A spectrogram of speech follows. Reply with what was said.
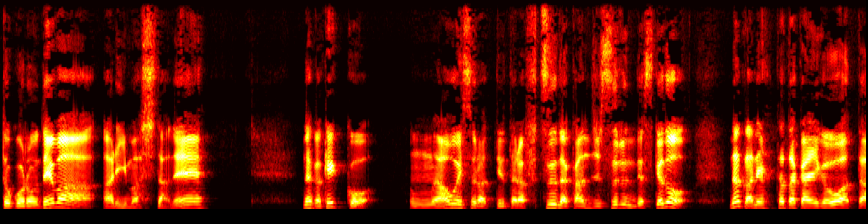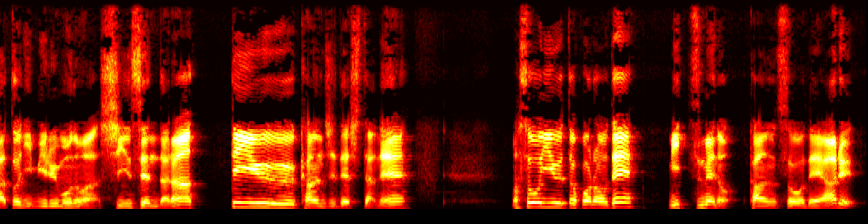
ところではありましたね。なんか結構、うん、青い空って言ったら普通な感じするんですけど、なんかね、戦いが終わった後に見るものは新鮮だなっていう感じでしたね。まあ、そういうところで、三つ目の感想である、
